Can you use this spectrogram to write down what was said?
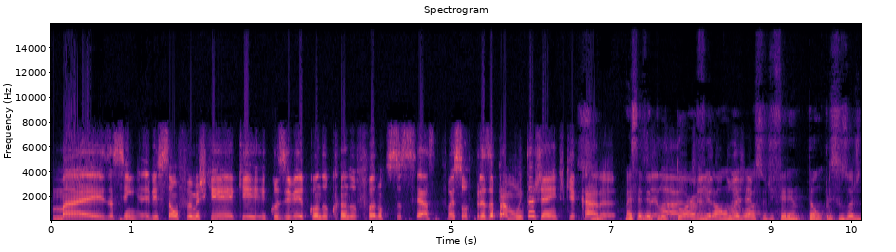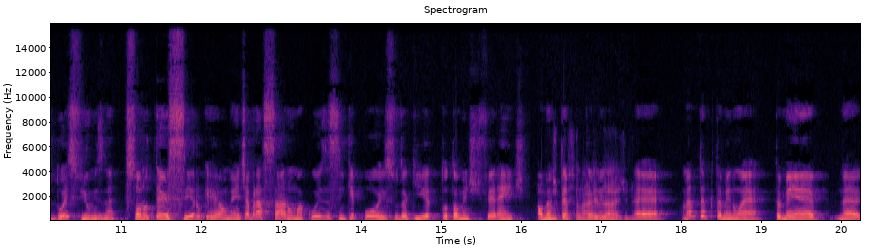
Mas assim, eles são filmes que, que inclusive, quando, quando foram um sucesso, foi surpresa pra muita gente. Que, cara. Mas você vê, pro lá, Thor virar um duas- negócio diferentão, precisou de dois filmes, né? Só no terceiro que realmente abraçaram uma coisa assim que, pô, isso daqui é totalmente diferente. Ao mesmo Mais tempo que também. personalidade, né? É. Ao mesmo tempo que também não é. Também é, né?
